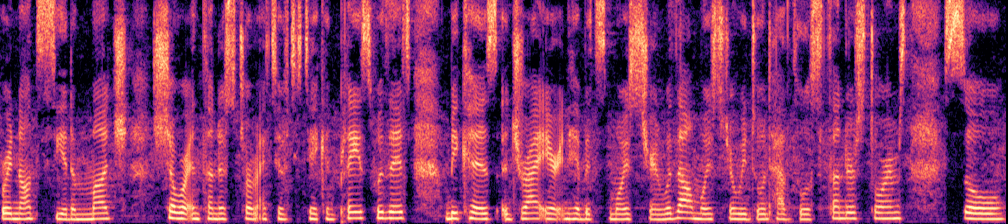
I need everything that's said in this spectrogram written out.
we're not seeing a much shower and thunderstorm activity taking place with it because dry air inhibits moisture and without moisture we don't have those thunderstorms. So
